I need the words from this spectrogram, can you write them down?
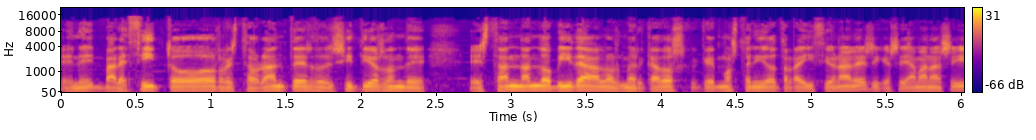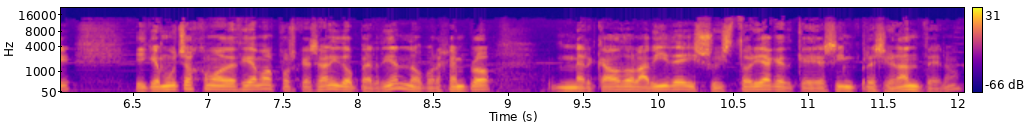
en barecitos, restaurantes, en sitios donde están dando vida a los mercados que hemos tenido tradicionales y que se llaman así, y que muchos, como decíamos, pues que se han ido perdiendo. Por ejemplo, Mercado de Olavide y su historia, que, que es impresionante, ¿no?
